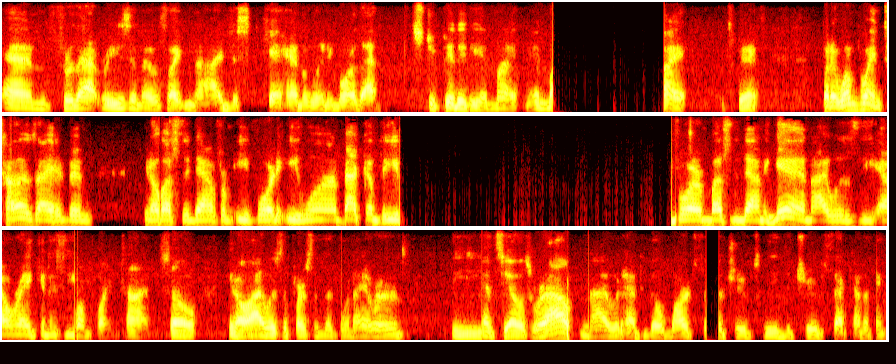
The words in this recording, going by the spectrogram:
And for that reason, I was like, nah, I just can't handle any more of that stupidity in my in my, my experience. But at one point in I had been, you know, busted down from E4 to E1, back up to E4, busted down again. I was the L rank in his one point in time. So, you know, I was the person that whenever the NCOs were out and I would have to go march the troops, lead the troops, that kind of thing.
